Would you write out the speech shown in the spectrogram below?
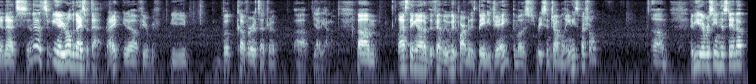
and that's and that's you know you roll the dice with that, right? You know if you're if you book cover etc. Uh, yada yada. Um, last thing out of the family movie department is Baby J, the most recent John Mulaney special. Um, have you ever seen his stand up?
